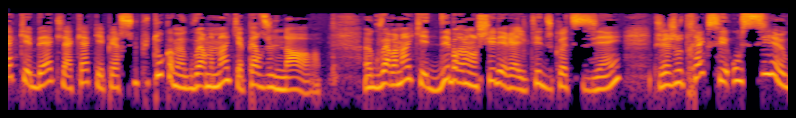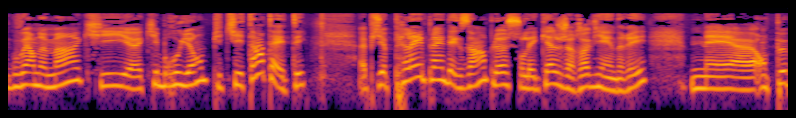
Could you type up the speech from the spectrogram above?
à Québec, la CAQ est perçue plutôt comme un gouvernement qui a perdu le nord. Un gouvernement qui est débranché des réalités du quotidien. Puis j'ajouterais que c'est aussi un gouvernement qui, euh, qui est brouillon, puis qui est entêté. Euh, puis il y a plein, plein d'exemples sur lesquels je reviendrai, mais euh, on peut,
